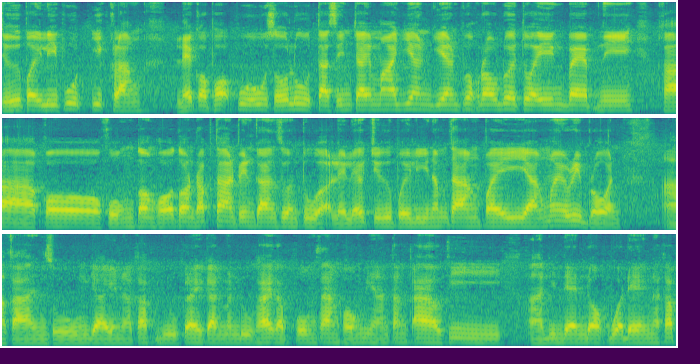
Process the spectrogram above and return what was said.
จือไปรีพูดอีกครั้ง และก็เพราะผู้อุโสลูตัดสินใจมาเยี่ยนเยียนพวกเราด้วยตัวเองแบบนี้ข้าก็คงต้องขอต้อนรับท่านเป็นการส่วนตัวและแล้วจือไปรีนำทางไปอย่างไม่รีบร้อน อาการสูงใหญ่นะครับ อยู่ใกล้กันมันดูคล้ายกับโครงสร้างของวิหารตั้งเก้าที่ดินแดนดอกบัวแดงนะครับ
